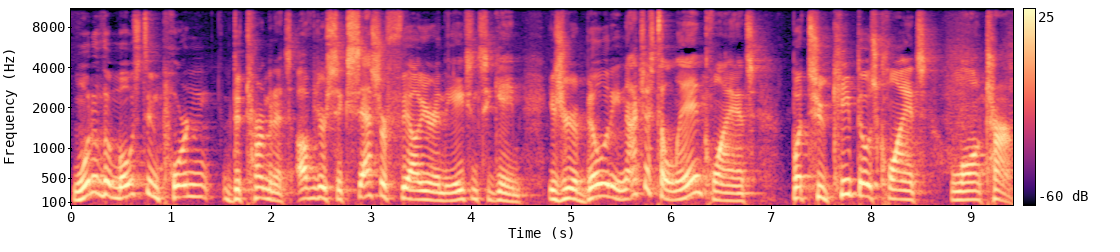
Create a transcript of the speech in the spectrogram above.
one of the most important determinants of your success or failure in the agency game is your ability not just to land clients, but to keep those clients long term.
